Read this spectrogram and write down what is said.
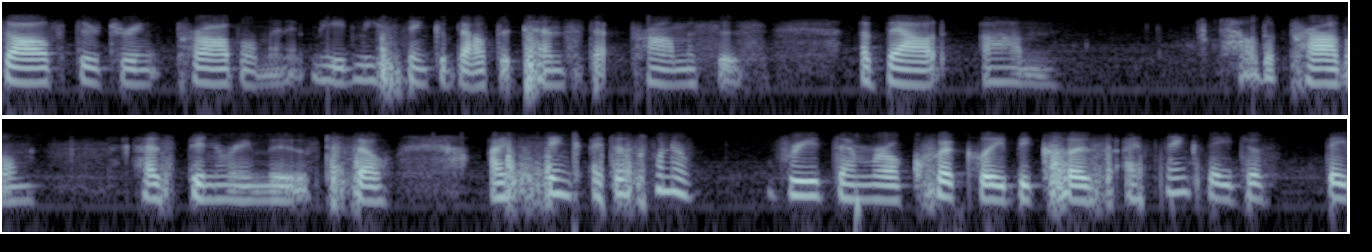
solved their drink problem, and it made me think about the ten step promises about um, how the problem has been removed. So I think I just want to read them real quickly because I think they just they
